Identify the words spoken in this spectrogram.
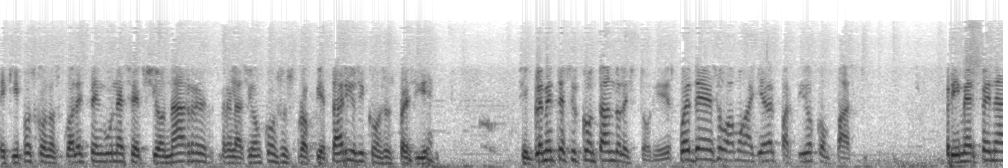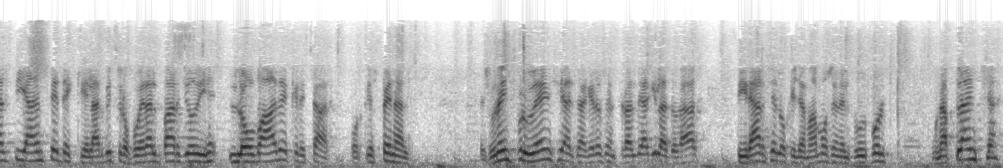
equipos con los cuales tengo una excepcional re- relación con sus propietarios y con sus presidentes. Simplemente estoy contando la historia. Y después de eso vamos ayer al partido con Pasto. Primer penalti antes de que el árbitro fuera al bar, yo dije, lo va a decretar, porque es penal. Es una imprudencia del zaguero central de Águilas Doradas tirarse lo que llamamos en el fútbol una plancha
